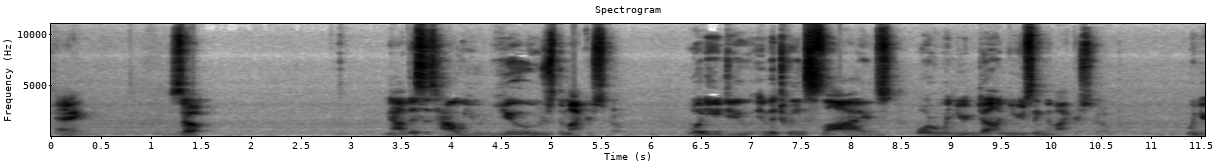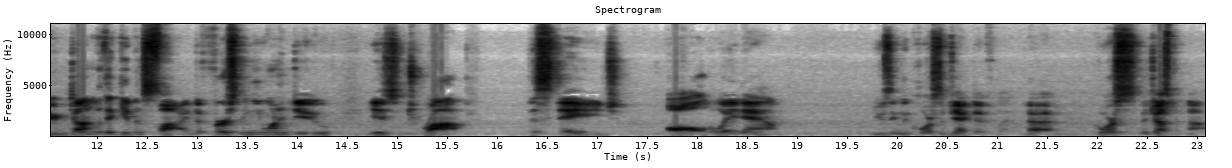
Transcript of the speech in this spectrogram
Okay? So, now this is how you use the microscope. What do you do in between slides or when you're done using the microscope? When you're done with a given slide, the first thing you want to do is drop the stage all the way down using the coarse objective, uh, coarse adjustment knob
